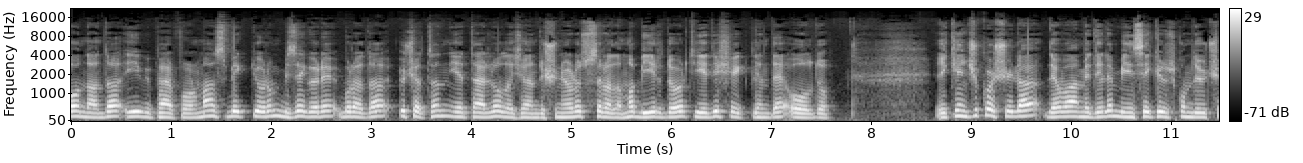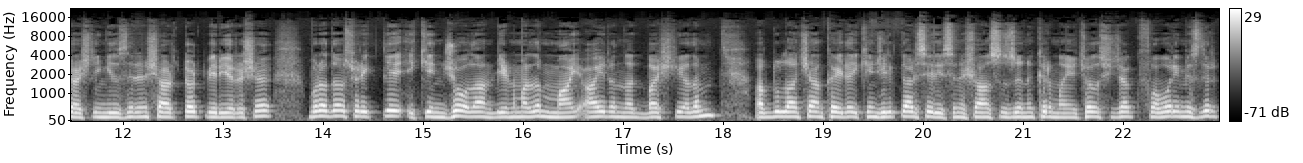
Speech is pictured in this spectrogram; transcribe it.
Ondan da iyi bir performans bekliyorum. Bize göre burada 3 atın yeterli olacağını düşünüyoruz. Sıralama 1-4-7 şeklinde oldu. İkinci koşuyla devam edelim. 1800 kumda 3 yaşlı İngilizlerin şart 4 bir yarışı. Burada sürekli ikinci olan bir numaralı My Iron'la başlayalım. Abdullah Çanka ile ikincilikler serisinin şanssızlığını kırmaya çalışacak favorimizdir.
